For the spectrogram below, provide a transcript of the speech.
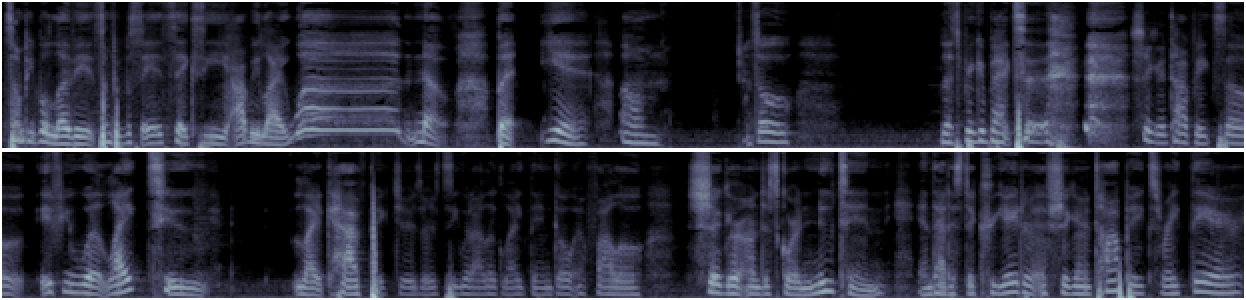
Some people love it. Some people say it's sexy. I'll be like, what? No, but yeah. Um, so let's bring it back to sugar topics. So if you would like to like have pictures or see what I look like, then go and follow sugar underscore Newton, and that is the creator of Sugar and Topics right there.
